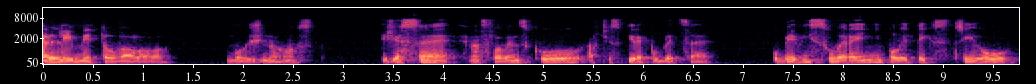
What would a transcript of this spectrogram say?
limitovalo možnost že se na Slovensku a v České republice objeví suverénní politik střihu,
